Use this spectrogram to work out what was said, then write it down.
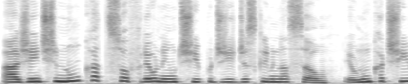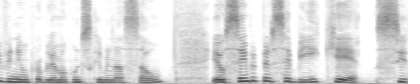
a gente nunca sofreu nenhum tipo de discriminação. Eu nunca tive nenhum problema com discriminação. Eu sempre percebi que se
